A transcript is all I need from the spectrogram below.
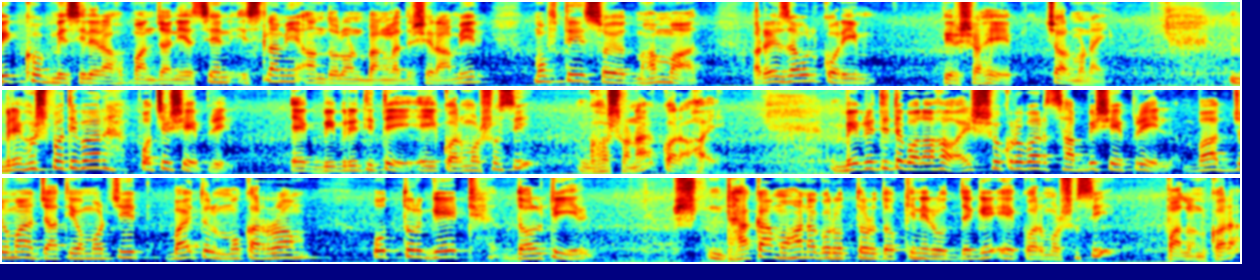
বিক্ষোভ মিছিলের আহ্বান জানিয়েছেন ইসলামী আন্দোলন বাংলাদেশের আমির মুফতি সৈয়দ মোহাম্মদ রেজাউল করিম পীর সাহেব চরমনাই। বৃহস্পতিবার পঁচিশে এপ্রিল এক বিবৃতিতে এই কর্মসূচি ঘোষণা করা হয়। বিবৃতিতে বলা হয়, শুক্রবার ছাব্বিশে এপ্রিল বাদ জমা জাতীয় মসজিদ বাইতুল মোকাররম উত্তর গেট দলটির ঢাকা মহানগর উত্তর দক্ষিণের উদ্যোগে এ কর্মসূচি পালন করা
